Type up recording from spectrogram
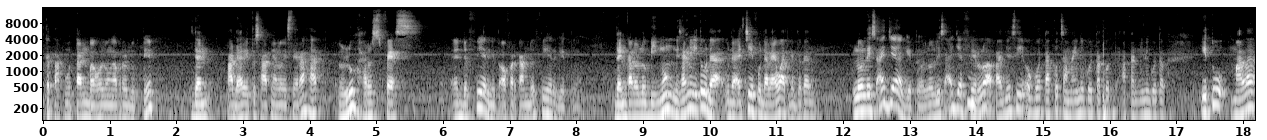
ketakutan bahwa lu nggak produktif dan padahal itu saatnya lu istirahat lu harus face eh, the fear gitu overcome the fear gitu. Dan kalau lu bingung misalnya itu udah udah achieve udah lewat gitu kan lu list aja gitu lu list aja fear lo apa aja sih oh gue takut sama ini gue takut akan ini gue takut. Itu malah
